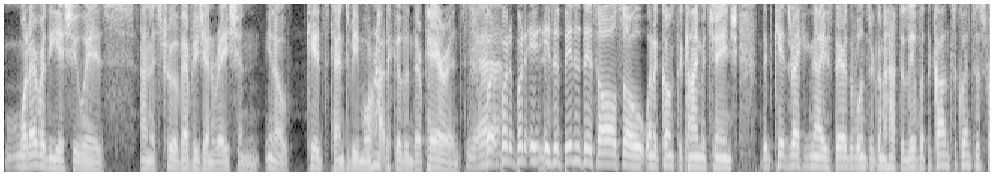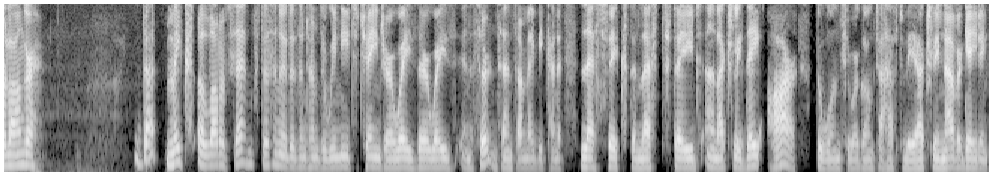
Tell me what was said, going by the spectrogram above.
whatever the issue is, and it's true of every generation, you know, kids tend to be more radical than their parents. Yeah. But but but is a bit of this also when it comes to climate change that kids recognise they're the ones who are going to have to live with the consequences for longer? That makes a lot of sense, doesn't it? As in terms of we need to change our ways. Their ways, in a certain sense, are maybe kind of less fixed and less staid. And actually, they are the ones who are going to have to be actually navigating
